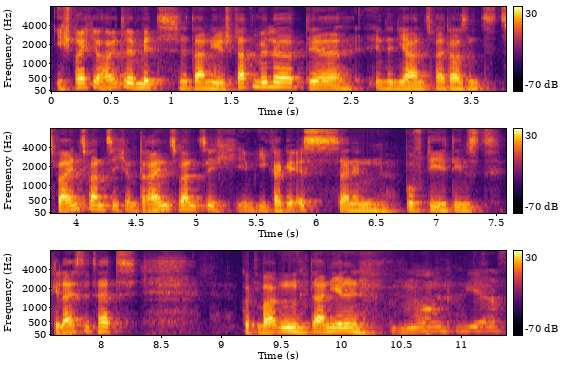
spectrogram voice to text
Ich spreche heute mit Daniel Stadtmüller, der in den Jahren 2022 und 2023 im IKGS seinen Bufti-Dienst geleistet hat. Guten Morgen, Daniel. Guten Morgen, Tobias.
